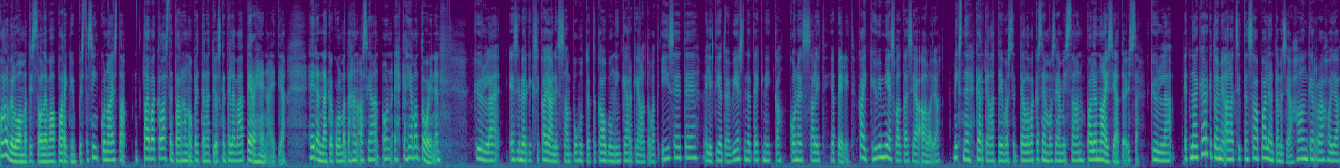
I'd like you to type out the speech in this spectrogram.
palveluammatissa olevaa parikymppistä sinkkunaista tai vaikka lastentarhan opettajana työskentelevää perheenäitiä. Heidän näkökulma tähän asiaan on ehkä hieman toinen. Kyllä, esimerkiksi Kajaanissa on puhuttu, että kaupungin kärkialat ovat ICT, eli tieto- ja viestintätekniikka, konesalit ja pelit. Kaikki hyvin miesvaltaisia aloja. Miksi ne kärkialat ei voisi sitten olla vaikka semmoisia, missä on paljon naisia töissä? Kyllä, että nämä kärkitoimialat sitten saa paljon tämmöisiä hankerahoja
